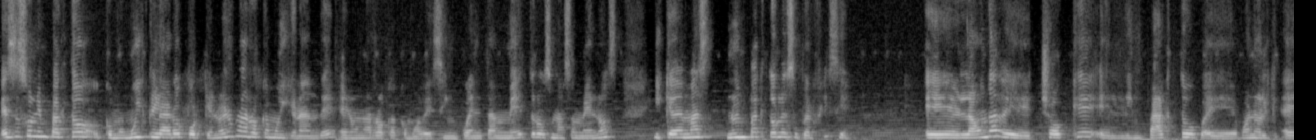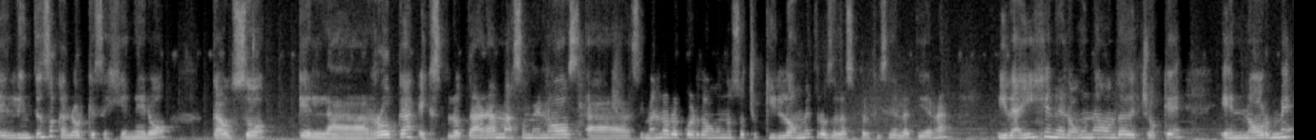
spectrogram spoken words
ese es un impacto como muy claro porque no era una roca muy grande, era una roca como de 50 metros más o menos y que además no impactó la superficie. Eh, la onda de choque, el impacto, eh, bueno, el, intenso calor que se generó causó que la roca explotara más o menos, a, si mal no recuerdo, a unos 8 kilómetros de la superficie de la Tierra y de ahí generó una onda de choque enorme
